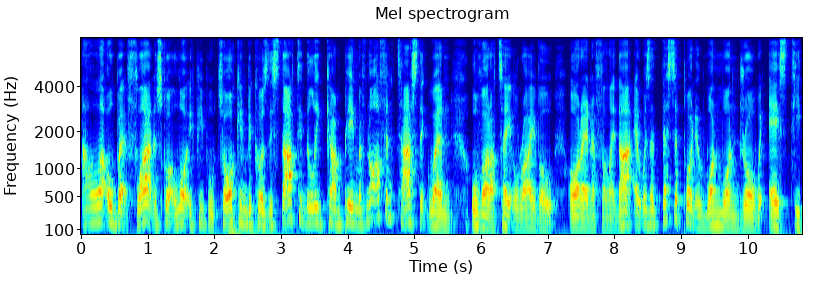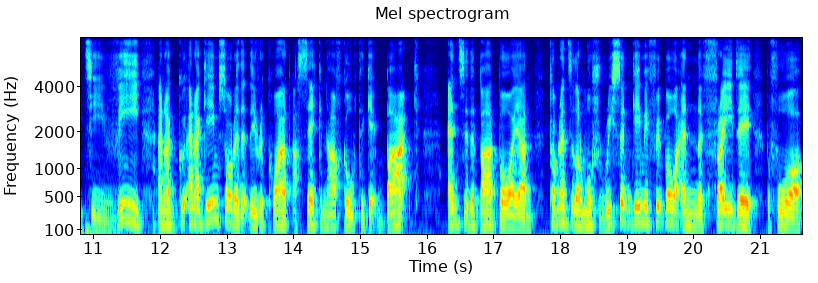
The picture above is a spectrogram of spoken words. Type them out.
a little bit flat. It's got a lot of people talking because they started the league campaign with not a fantastic win over a title rival or anything like that. It was a disappointing 1 1 draw with STVV and a, and a game, sorry, that they required a second half goal to get back into the bad boy and coming into their most recent game of football in the Friday before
